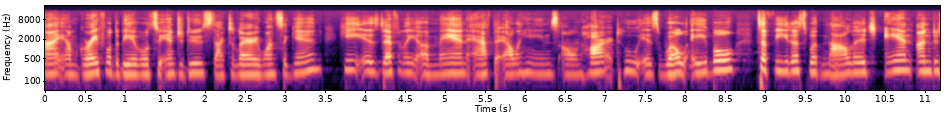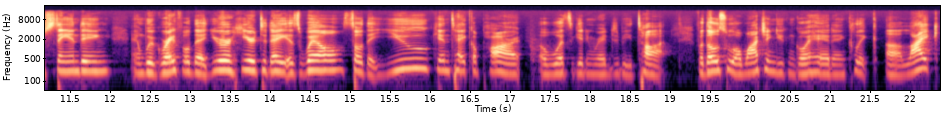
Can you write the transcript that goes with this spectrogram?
I am grateful to be able to introduce Dr. Larry once again. He is definitely a man after Elohim's own heart who is well able to feed us with knowledge and understanding. And we're grateful that you're here today as well so that you can take a part of what's getting ready to be taught. For those who are watching, you can go ahead and click uh, like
